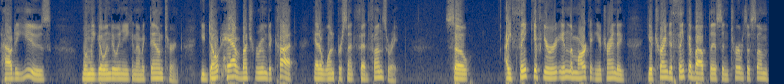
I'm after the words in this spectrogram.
how to use when we go into an economic downturn. You don't have much room to cut at a 1% Fed funds rate. So I think if you're in the market and you're trying to you're trying to think about this in terms of some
